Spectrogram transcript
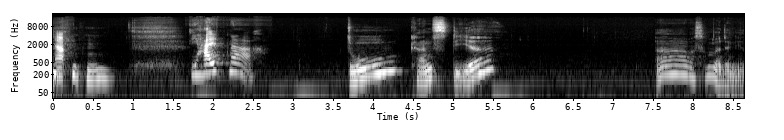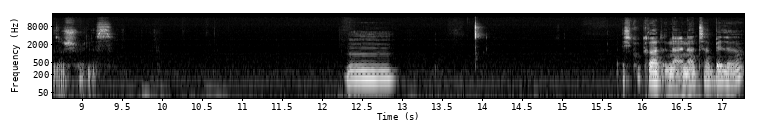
Ja. Die halt nach. du kannst dir, ah, was haben wir denn hier so Schönes? Hm. Ich gucke gerade in einer Tabelle.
